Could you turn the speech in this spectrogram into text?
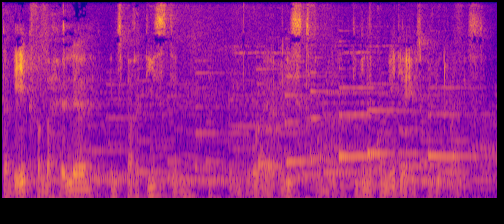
der Weg von der Hölle ins Paradies, den, wo Liszt von der Divina Commedia inspiriert worden ist.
